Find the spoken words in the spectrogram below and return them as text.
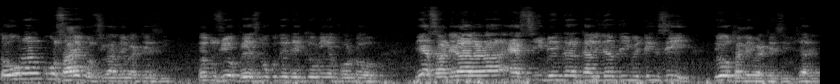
ਤਾਂ ਉਹਨਾਂ ਨੂੰ ਉਹ ਸਾਰੇ ਕੁਰਸੀਆਂ ਤੇ ਬੈਠੇ ਸੀ। ਤੇ ਤੁਸੀਂ ਉਹ ਫੇਸਬੁੱਕ ਤੇ ਦੇਖੀ ਹੋਣੀ ਹੈ ਫੋਟੋ। ਤੇ ਇਹ ਸਾਡੇ ਵਾਲਾ ਜਿਹੜਾ ਐਸਸੀ ਵਿੰਗ ਅਕਾਲੀ ਦਲ ਦੀ ਮੀਟਿੰਗ ਸੀ, ਤੇ ਉਹ ਥੱਲੇ ਬੈਠੇ ਸੀ ਵਿਚਾਰੇ।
